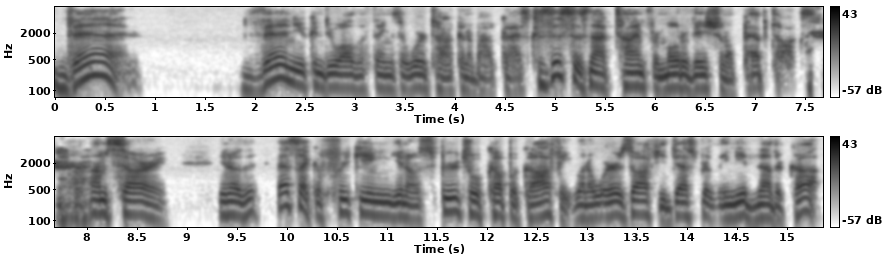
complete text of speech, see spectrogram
then then you can do all the things that we're talking about, guys, because this is not time for motivational pep talks. I'm sorry. You know, that's like a freaking, you know, spiritual cup of coffee. When it wears off, you desperately need another cup.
